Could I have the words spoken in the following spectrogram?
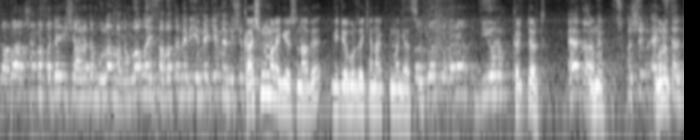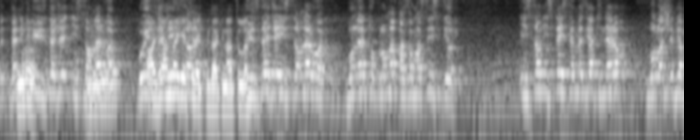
Sabah akşama kadar iş aradım bulamadım. Vallahi sabahta beri yemek yememişim. Kaç numara giyiyorsun abi? Video buradayken aklıma gelsin. Uzun numara giyiyorum. 44. Evet abi. Tamam. Sıkışık Moruk, elbise. Benim moruk. gibi yüzlerce insanlar var. Bu yüzlerce Ajanda insanlar- getirek bir dahakine hatırlat. Yüzlerce insanlar var. Bunlar topluma kazanması istiyor. İnsan iste istemez ya tinere bulaşır ya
